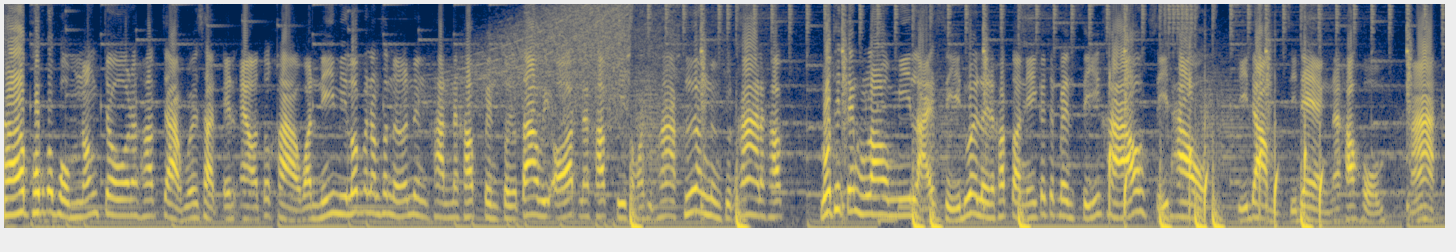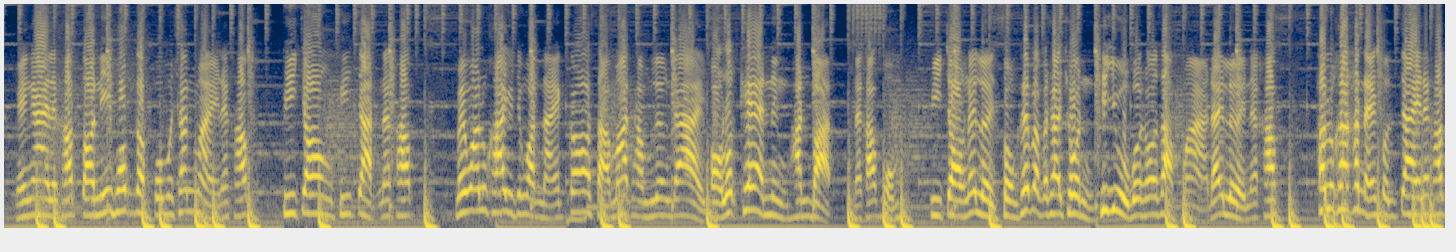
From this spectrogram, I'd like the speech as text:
ครับพบกับผมน้องโจนะครับจากบริษัท NL ตัวข่าววันนี้มีรถมานำเสนอ 1 คันนะครับ เป็น Toyota Vios นะครับปี 2015 เครื่อง 1.5 นะครับ รถที่เต็นท์ของเรามีหลายสีด้วยเลยนะครับ ตอนนี้ก็จะเป็นสีขาว สีเทา สีดำ สีแดงนะครับผมอ่าง่ายๆเลยครับ ตอนนี้พบกับโปรโมชั่นใหม่นะครับฟรีจองฟรีจัดนะครับ ไม่ว่าลูกค้าอยู่จังหวัดไหนก็สามารถทำเรื่องได้ออกรถแค่ 1,000 บาทนะครับผมฟรีจองได้เลยส่งแค่บัตรประชาชนที่อยู่เบนโทรศัพท์มาได้เลยนะครับ ถ้าลูกค้าท่านไหนสนใจนะครับ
